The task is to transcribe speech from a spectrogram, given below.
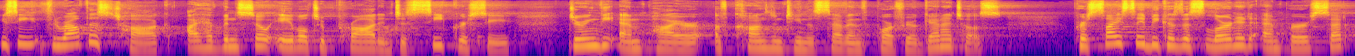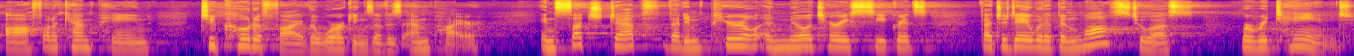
You see, throughout this talk, I have been so able to prod into secrecy during the empire of Constantine VII Porphyrogenitos, precisely because this learned emperor set off on a campaign to codify the workings of his empire in such depth that imperial and military secrets that today would have been lost to us were retained.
